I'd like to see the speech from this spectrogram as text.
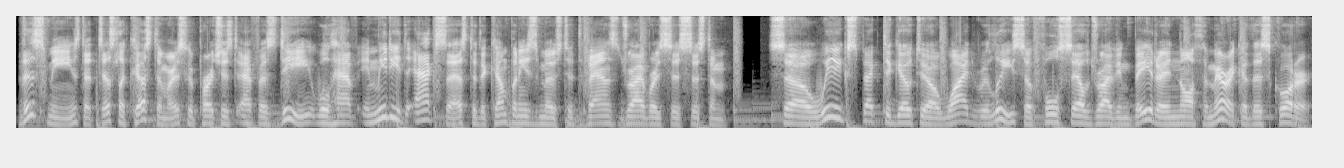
This means that Tesla customers who purchased FSD will have immediate access to the company's most advanced driver assist system. So, we expect to go to a wide release of full self-driving beta in North America this quarter.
